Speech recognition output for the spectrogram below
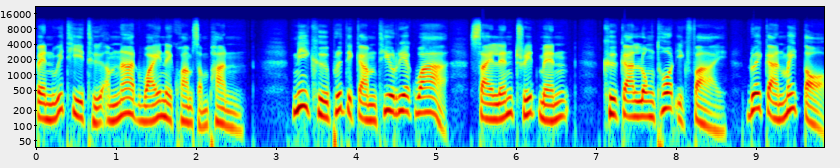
เป็นวิธีถืออำนาจไว้ในความสัมพันธ์ นี่คือพฤติกรรมที่เรียกว่า silent treatment คือการลงโทษอีกฝ่าย ด้วยการไม่ตอบ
